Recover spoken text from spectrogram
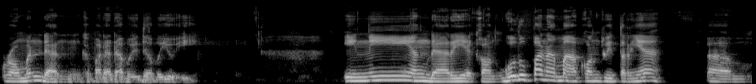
Roman dan kepada WWE ini yang dari akun gue lupa nama akun twitternya um,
